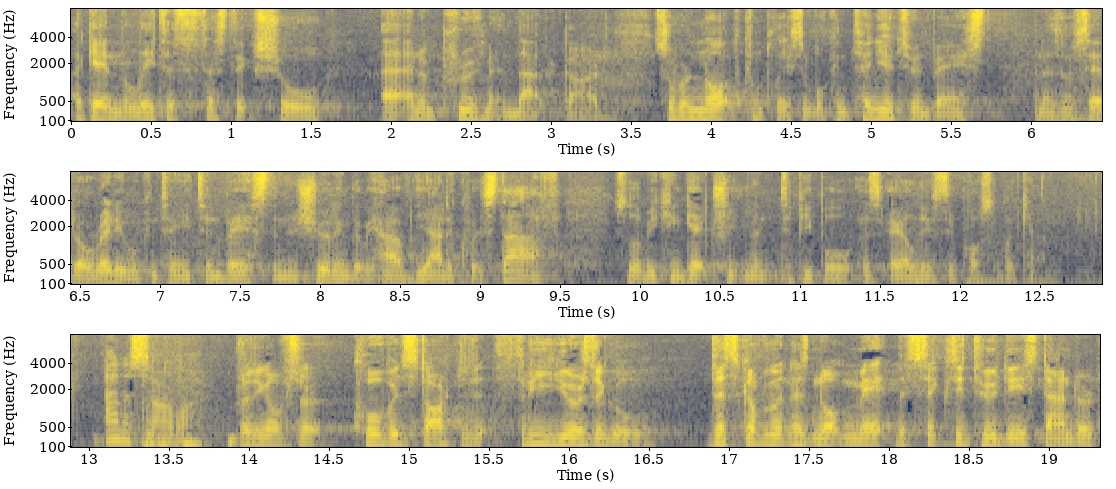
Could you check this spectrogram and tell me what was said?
again, the latest statistics show uh, an improvement in that regard. So we're not complacent. We'll continue to invest. And as I've said already, we'll continue to invest in ensuring that we have the adequate staff so that we can get treatment to people as early as they possibly can. Anna Sarwa. Presiding officer, COVID started three years ago. This government has not met the 62-day standard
